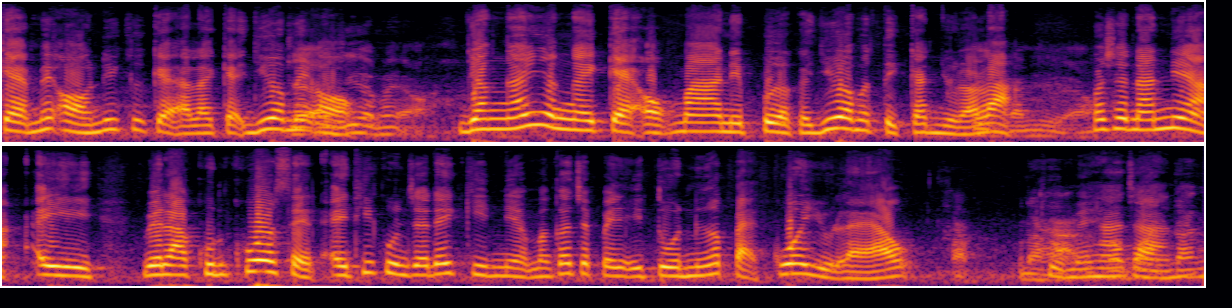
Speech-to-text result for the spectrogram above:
แกะไม่ออกนี่คือแกะอะไรแกะเยื่อไม่ออก เยื่อไม่ออก ยังไงยังไงแกะออกมาเนี่ยเปลือกกับเยื่อมันติดกันอยู่แล้วล่ะติดกันอยู่แล้วเพราะฉะนั้นเนี่ยไอเวลาคุณคั่วเสร็จไอที่คุณจะได้กินเนี่ยมันก็จะเป็นไอตัวเนื้อแปะกล้วยอยู่แล้วครับนะฮถูกไหมฮะอาจารย์ตั้ง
